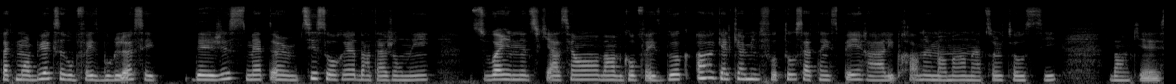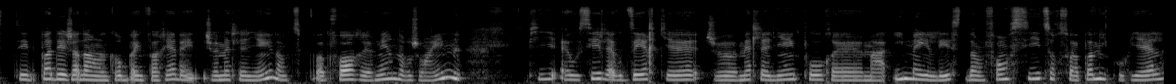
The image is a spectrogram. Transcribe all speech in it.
Fait que mon but avec ce groupe Facebook-là, c'est de juste mettre un petit sourire dans ta journée. Tu vois une notification dans le groupe Facebook, ah, quelqu'un a mis une photo, ça t'inspire à aller prendre un moment en nature toi aussi. Donc, euh, si t'es pas déjà dans le groupe Bain Forêt, ben, je vais mettre le lien, donc tu vas pouvoir euh, venir nous rejoindre. Puis euh, aussi, je vais vous dire que je vais mettre le lien pour ma email list. Dans le fond, si tu reçois pas mes courriels,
